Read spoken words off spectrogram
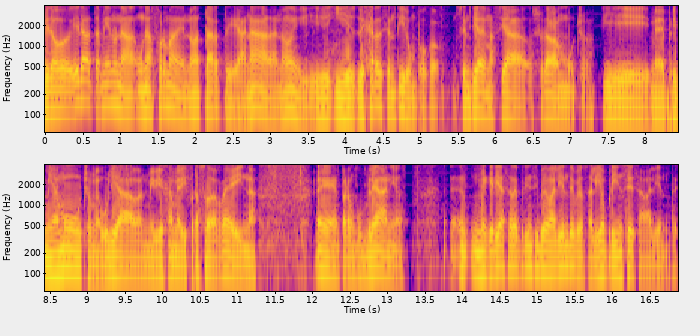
Pero era también una, una forma de no atarte a nada, ¿no? Y, dejar de sentir un poco. Sentía demasiado, lloraba mucho. Y me deprimía mucho, me bulleaban. Mi vieja me disfrazó de reina eh, para un cumpleaños. Eh, me quería hacer de príncipe valiente, pero salió princesa valiente.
